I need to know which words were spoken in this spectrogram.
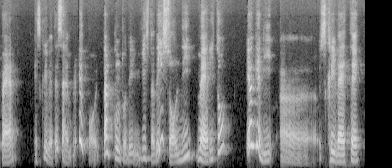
per, e scrivete sempre, e poi dal punto di vista dei soldi, merito, e anche lì eh, scrivete.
